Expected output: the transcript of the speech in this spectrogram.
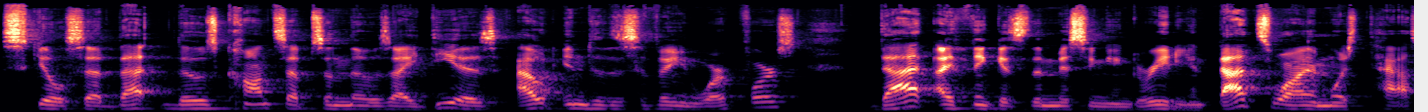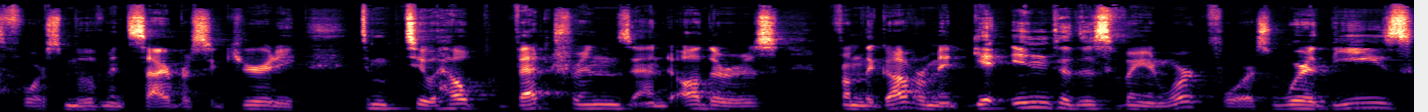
skill set, that those concepts and those ideas out into the civilian workforce, that I think is the missing ingredient. That's why I'm with Task Force Movement Cybersecurity to, to help veterans and others from the government get into the civilian workforce where these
